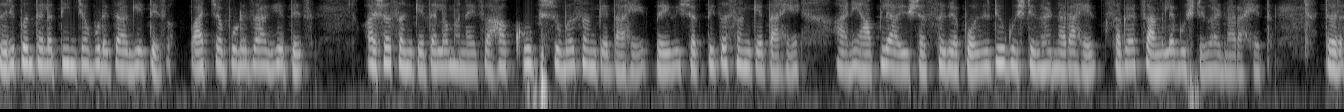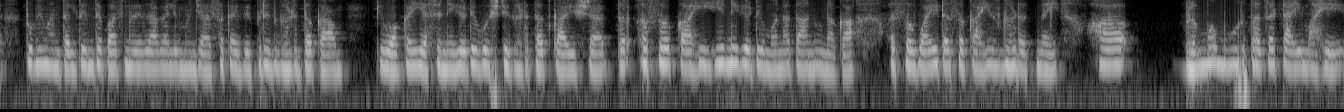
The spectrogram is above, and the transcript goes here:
तरी पण त्याला तीनच्या पुढे जाग येतेच पाचच्या पुढे जाग येतेच. अशा संकेताला म्हणायचा हा खूप शुभ संकेत आहे दैवी शक्तीचा संकेत आहे आणि आपल्या आयुष्यात सगळ्या पॉझिटिव्ह गोष्टी घडणार आहेत सगळ्या चांगल्या गोष्टी घडणार आहेत. तर तुम्ही म्हणताल तीन ते पाचमध्ये जाग आली म्हणजे असं काही विपरीत घडतं का? किंवा काही अशा निगेटिव्ह गोष्टी घडतात का आयुष्यात? तर असं काहीही निगेटिव्ह मनात आणू नका असं वाईट असं काहीच घडत नाही. हा ब्रह्ममुहूर्ताचा टाईम आहे.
